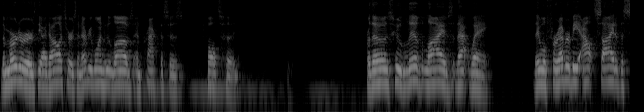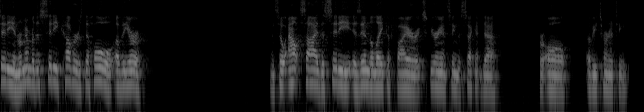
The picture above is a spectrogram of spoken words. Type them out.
the murderers, the idolaters, and everyone who loves and practices falsehood. For those who live lives that way, they will forever be outside of the city. And remember, the city covers the whole of the earth. And so outside the city is in the lake of fire, experiencing the second death for all of eternity.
